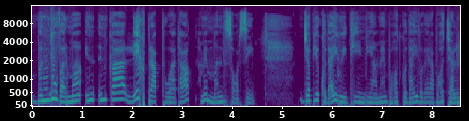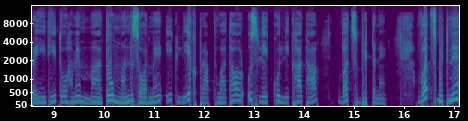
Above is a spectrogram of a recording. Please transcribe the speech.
बंधु वर्मा इन, इनका लेख प्राप्त हुआ था हमें मंदसौर से। जब ये खुदाई हुई थी इंडिया में, बहुत खुदाई वगैरह बहुत चल रही थी तो हमें तो मंदसौर में एक लेख प्राप्त हुआ था और उस लेख को लिखा था वत्स भिट्ट ने वत्स भिट्ट ने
